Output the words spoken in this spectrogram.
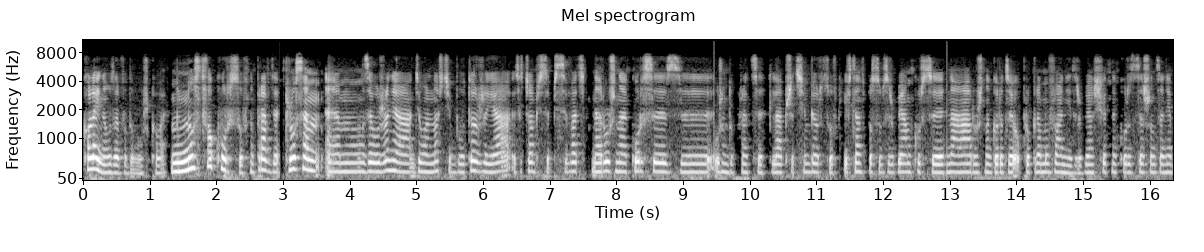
kolejną zawodową szkołę, mnóstwo kursów, naprawdę. Plusem em, założenia działalności było to, że ja zaczęłam się zapisywać na różne kursy z Urzędu Pracy dla przedsiębiorców i w ten sposób zrobiłam kursy na różnego rodzaju oprogramowanie, zrobiłam świetny kurs zarządzania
